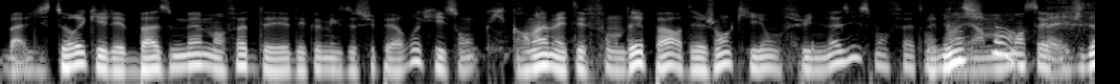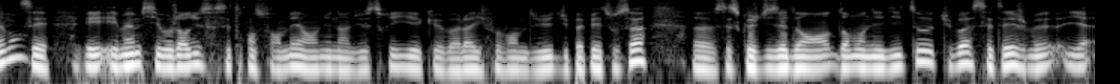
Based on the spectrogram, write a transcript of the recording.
bah, l'historique et les bases même en fait des, des comics de super-héros qui sont qui quand même été fondés par des gens qui ont fui le nazisme en fait. bien sûr, un moment, bah, évidemment. Et, et, même si aujourd'hui ça s'est transformé en une industrie et que voilà il faut vendre du, du papier et tout ça, euh, c'est ce que je disais dans, dans mon édito, tu vois, c'était je me y a,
